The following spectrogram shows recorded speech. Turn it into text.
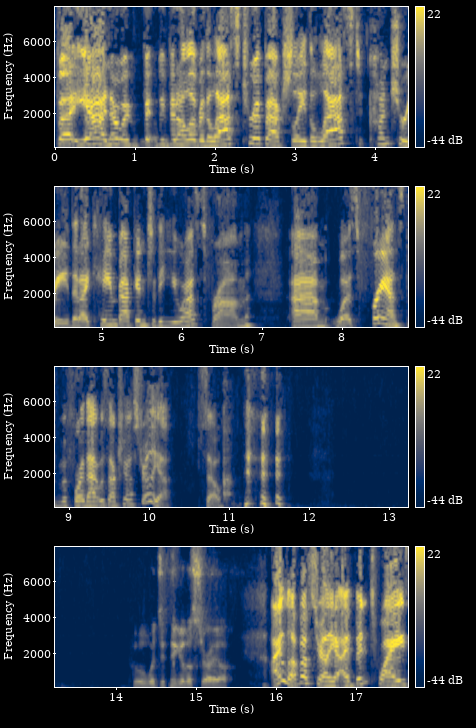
but yeah, no, we've been, we've been all over. The last trip, actually, the last country that I came back into the U.S. from um, was France, but before that was actually Australia. So. cool. What'd you think of Australia? I love Australia. I've been twice.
